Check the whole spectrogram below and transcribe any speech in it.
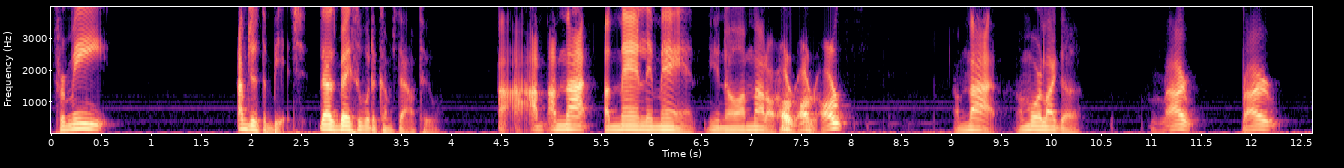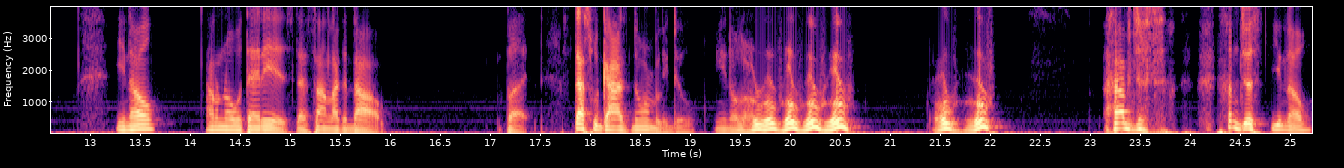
For me, I'm just a bitch. That's basically what it comes down to. I, am not a manly man. You know, I'm not a. I'm not. I'm more like a, heart, heart. You know, I don't know what that is. That sounds like a dog, but that's what guys normally do. You know, I'm just, I'm just, you know,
